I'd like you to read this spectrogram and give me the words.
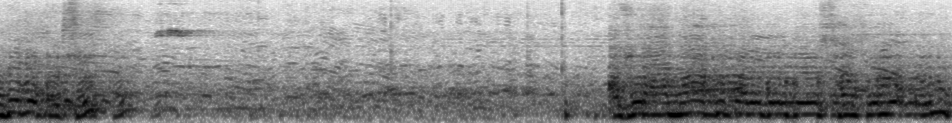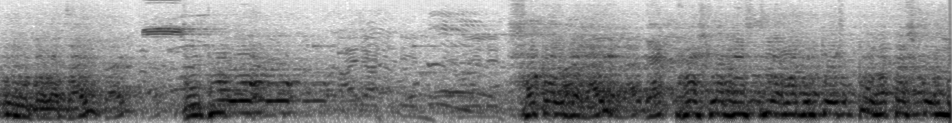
উপভোগ করছি। আজকের আবহাওয়া কিন্তু আমি বলব সম্পূর্ণ অনুকূল বলা যায়। যদিও সকালবেলায় এক ফসলা বৃষ্টি আমাদেরকে একটু হতাশ করল।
